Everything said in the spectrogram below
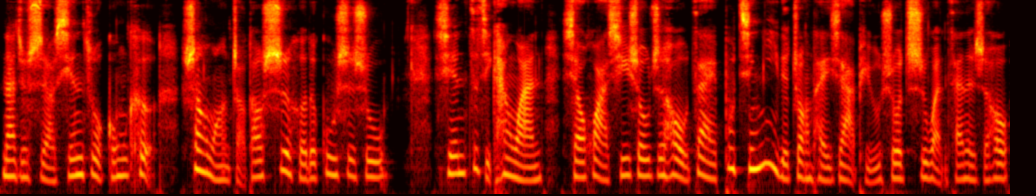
那就是要先做功课，上网找到适合的故事书，先自己看完，消化吸收之后，在不经意的状态下，比如说吃晚餐的时候，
